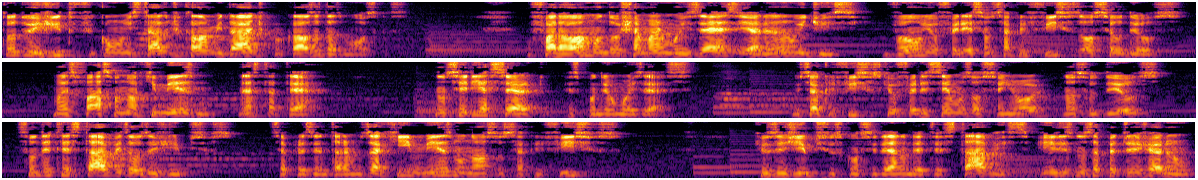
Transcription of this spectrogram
Todo o Egito ficou em estado de calamidade por causa das moscas. O Faraó mandou chamar Moisés e Arão e disse: Vão e ofereçam sacrifícios ao seu Deus mas façam-no aqui mesmo, nesta terra. Não seria certo, respondeu Moisés. Os sacrifícios que oferecemos ao Senhor, nosso Deus, são detestáveis aos egípcios. Se apresentarmos aqui mesmo nossos sacrifícios, que os egípcios consideram detestáveis, eles nos apedrejarão.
